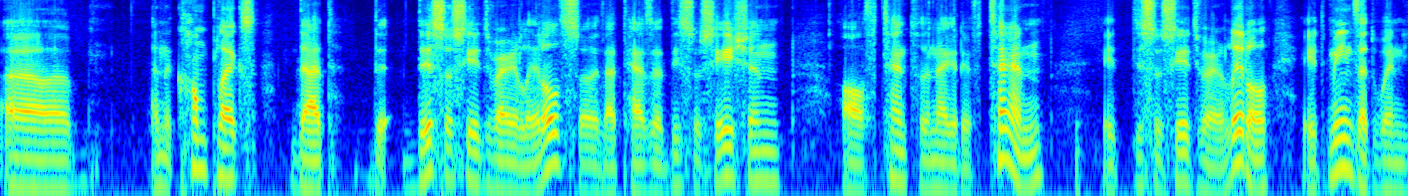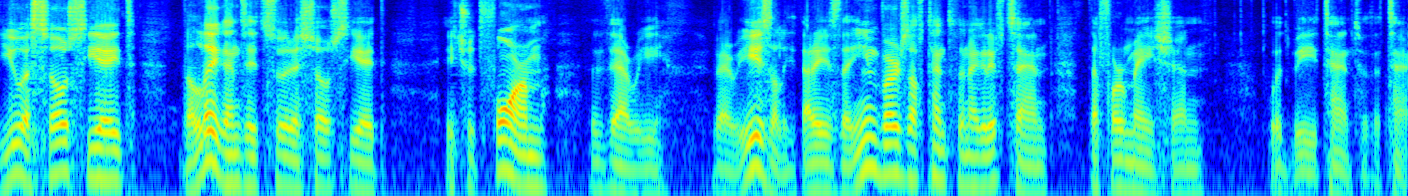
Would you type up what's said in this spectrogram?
uh, a complex that dissociates very little, so that has a dissociation of 10 to the negative 10, it dissociates very little, it means that when you associate the ligands, it should associate, it should form very very easily. That is the inverse of 10 to the negative 10, the formation would be 10 to the 10.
